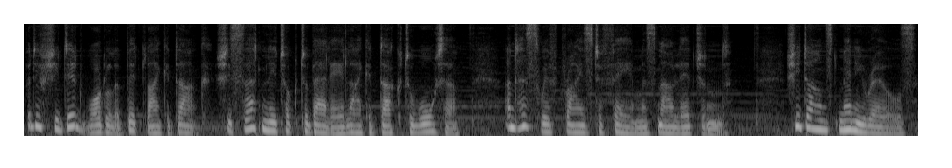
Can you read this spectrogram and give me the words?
But if she did waddle a bit like a duck, she certainly took to ballet like a duck to water, and her swift rise to fame is now legend. She danced many roles,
